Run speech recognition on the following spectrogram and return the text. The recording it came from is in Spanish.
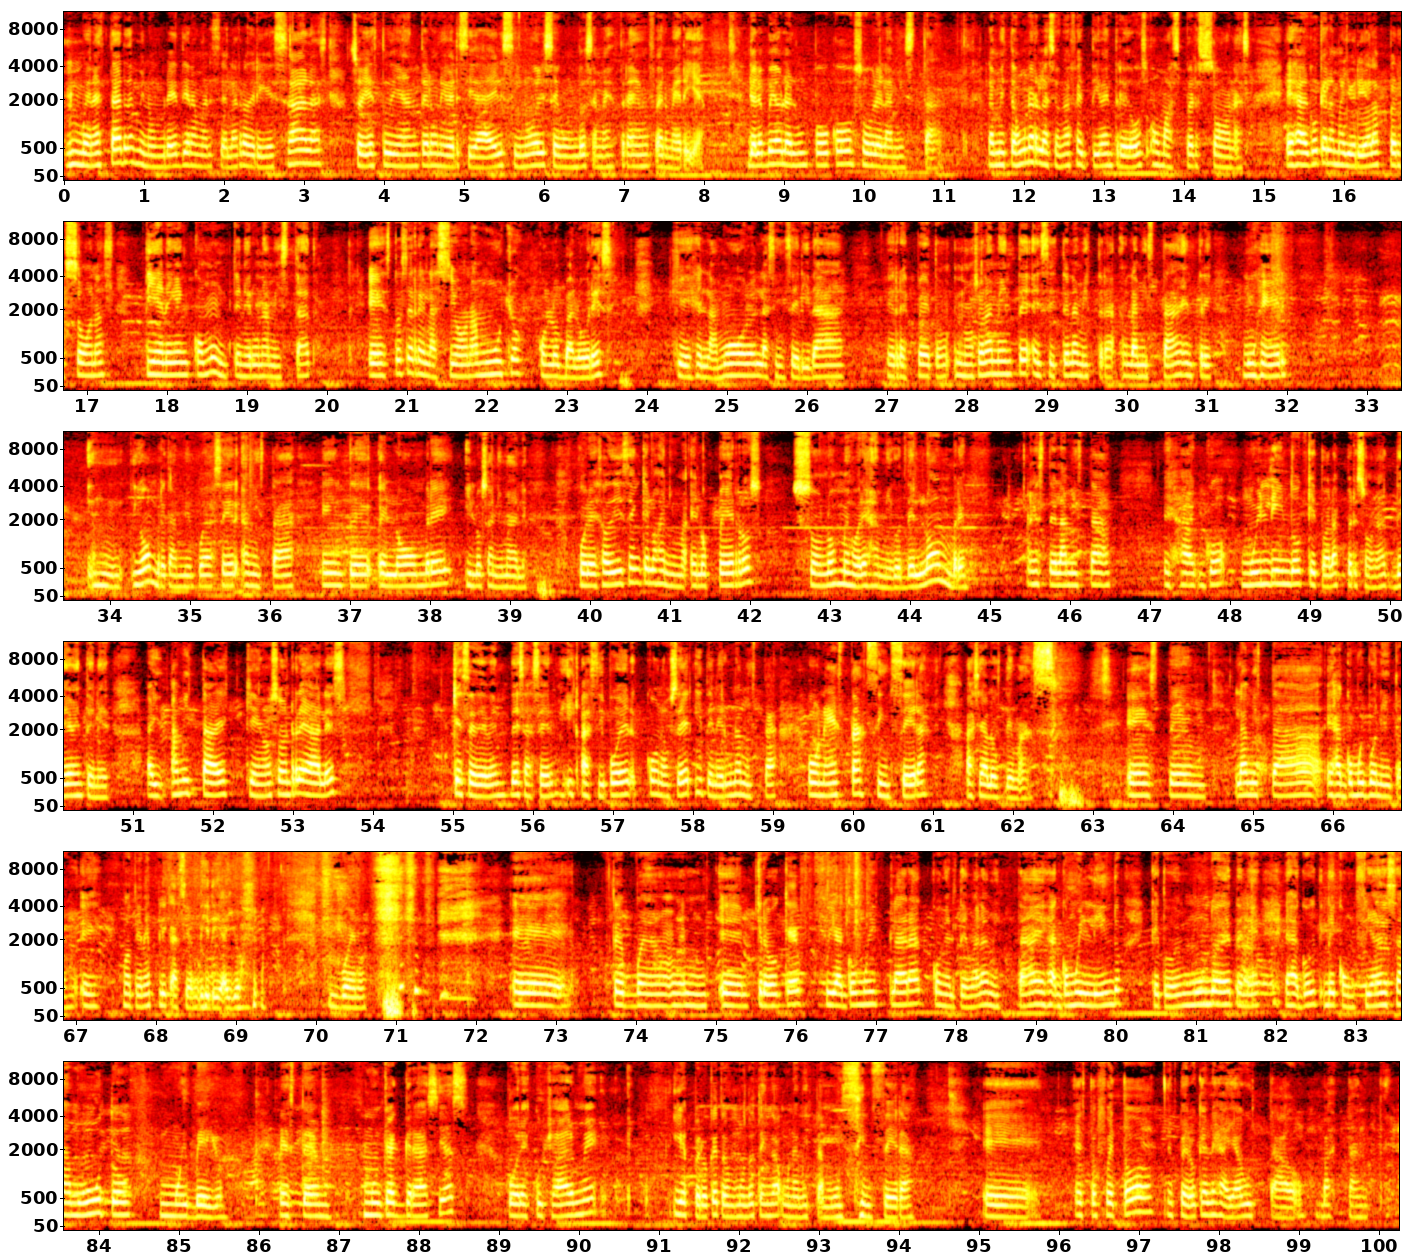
Buenas tardes, mi nombre es Diana Marcela Rodríguez Salas, soy estudiante de la Universidad del SINU del segundo semestre de enfermería. Yo les voy a hablar un poco sobre la amistad. La amistad es una relación afectiva entre dos o más personas. Es algo que la mayoría de las personas tienen en común, tener una amistad. Esto se relaciona mucho con los valores que es el amor, la sinceridad, el respeto. No solamente existe la amistad, la amistad entre mujer y, hombre, también puede ser amistad entre el hombre y los animales. Por eso dicen que los, eh, los perros son los mejores amigos del hombre. Este, la amistad es algo muy lindo que todas las personas deben tener. Hay amistades que no son reales, que se deben deshacer y así poder conocer y tener una amistad honesta, sincera hacia los demás. Este, la amistad es algo muy bonito, eh, no tiene explicación, diría yo. bueno, eh, bueno eh, creo que fui algo muy clara con el tema de la amistad, es algo muy lindo que todo el mundo debe tener, es algo de confianza mutuo muy bello. Este, muchas gracias por escucharme y espero que todo el mundo tenga una amistad muy sincera. Eh, esto fue todo. Espero que les haya gustado bastante.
